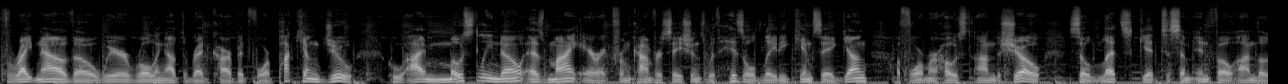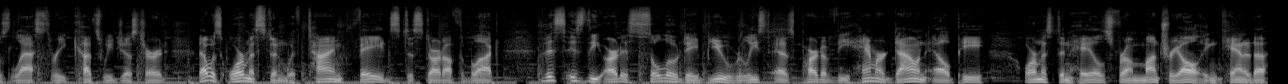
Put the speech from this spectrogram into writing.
For right now, though, we're rolling out the red carpet for Park Hyung Ju, who I mostly know as my Eric from conversations with his old lady Kim Se Young, a former host on the show. So let's get to some info on those last three cuts we just heard. That was Ormiston with Time Fades to start off the block. This is the artist's solo debut, released as part of the Hammer Down LP. Ormiston hails from Montreal in Canada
